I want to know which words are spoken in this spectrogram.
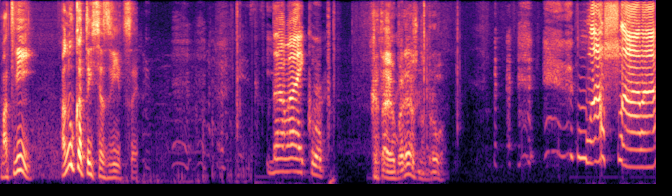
Матвій, а ну катися звідси. Давай, куб. Катай обережно, бро. Лошара.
